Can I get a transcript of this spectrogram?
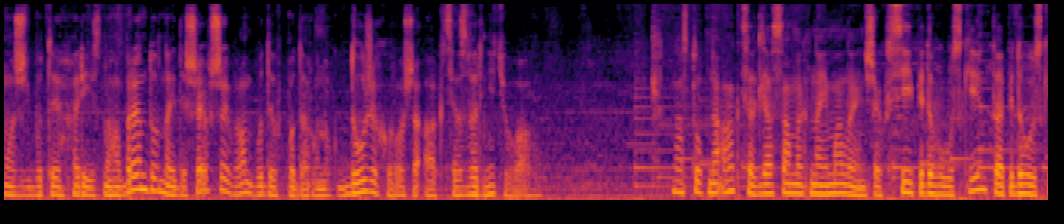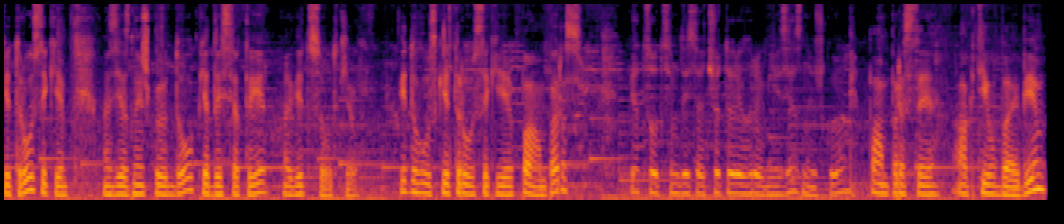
Можуть бути різного бренду, найдешевший вам буде в подарунок. Дуже хороша акція. Зверніть увагу. Наступна акція для самих наймаленших. Всі підгузки та підгузки трусики зі знижкою до 50%. Підгузки трусики Pampers 574 гривні зі знижкою. Памперси Active Baby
